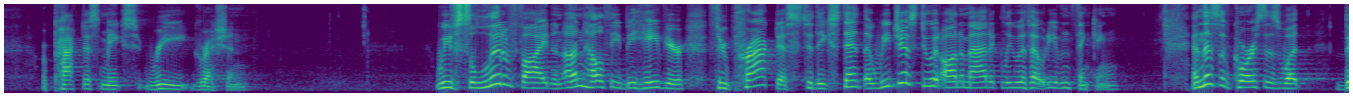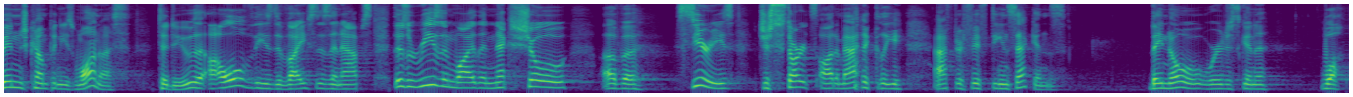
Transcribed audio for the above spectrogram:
or practice makes regression. We've solidified an unhealthy behavior through practice to the extent that we just do it automatically without even thinking. And this, of course, is what binge companies want us to do. All of these devices and apps, there's a reason why the next show of a series just starts automatically after 15 seconds. They know we're just to, well,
